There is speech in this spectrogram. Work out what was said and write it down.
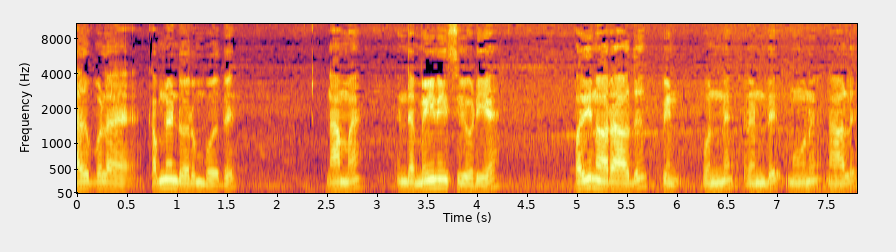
அதுபோல் கம்ப்ளைண்ட் வரும்போது நாம் இந்த மெயின் ஐசியோடைய பதினோராவது பின் ஒன்று ரெண்டு மூணு நாலு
